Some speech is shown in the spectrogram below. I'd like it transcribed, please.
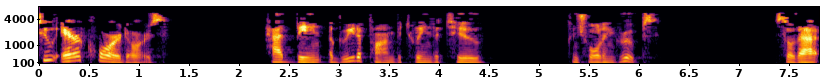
two air corridors had been agreed upon between the two controlling groups so that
